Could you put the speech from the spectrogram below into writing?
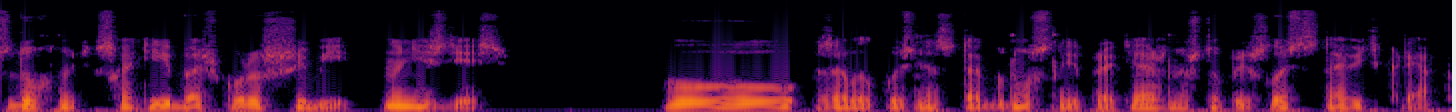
сдохнуть, схвати и башку расшиби, но не здесь» у, завыл кузнец так гнусно и протяжно, что пришлось ставить кляп.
